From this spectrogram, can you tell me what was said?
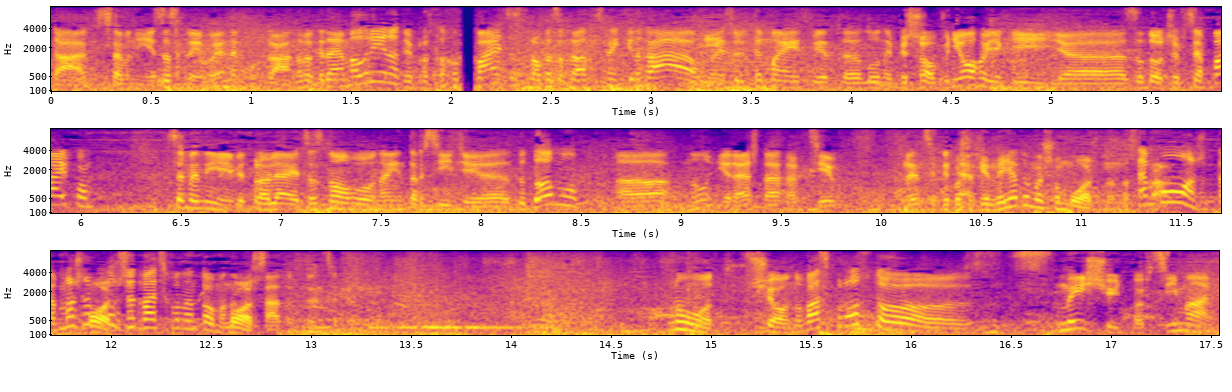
Так, все мені застрибує непогано. Викидає Малріно, ти просто хопається, спроба забрати снайкінга. Весь ультимейт від Луни пішов в нього, який е, задочився пайпом. Це мені відправляється знову на Інтерсіті додому. Е, ну і решта гравців, в принципі, теж. Ну я думаю, що можна Та насправді. можна, та можна було вже 20 хвилин тому написати, в принципі. Ну от, що, ну вас просто знищують по всій мапі.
